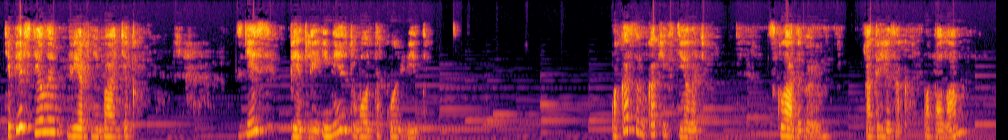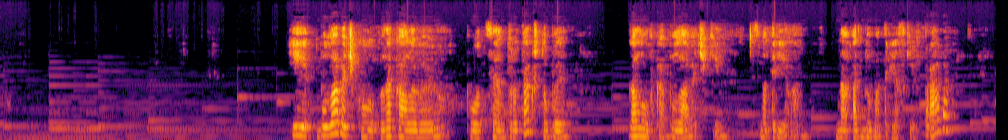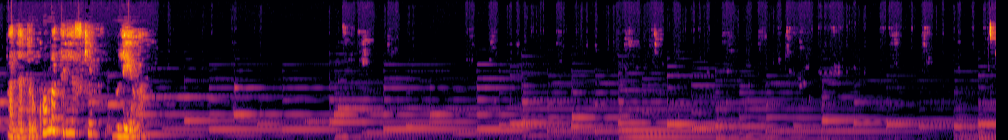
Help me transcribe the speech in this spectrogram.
Теперь сделаем верхний бантик. Здесь петли имеют вот такой вид. Показываю, как их сделать. Складываю отрезок пополам. И булавочку закалываю по центру так, чтобы головка булавочки смотрела на одном отрезке вправо, а на другом отрезке влево.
